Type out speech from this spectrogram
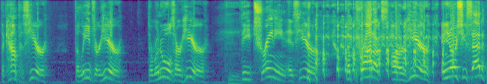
the comp is here, the leads are here, the renewals are here, the training is here, the products are here. And you know what she said?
